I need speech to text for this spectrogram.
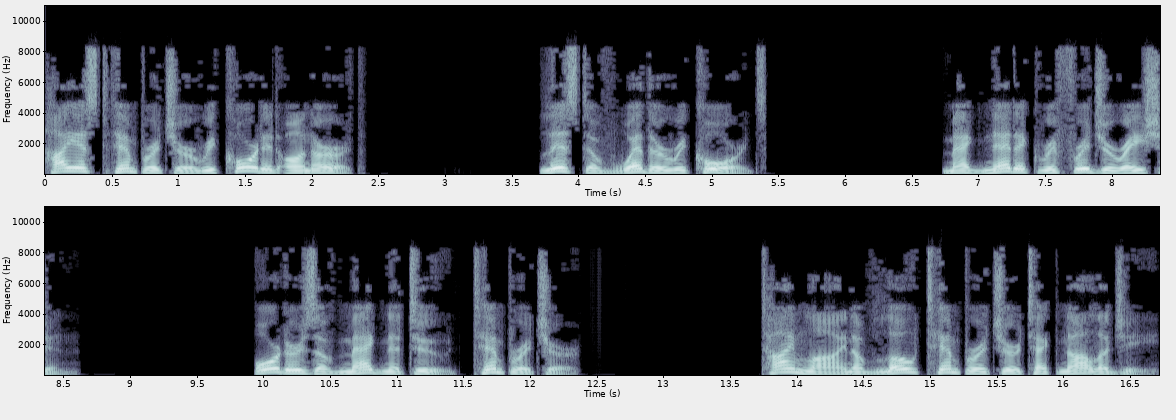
Highest temperature recorded on Earth List of weather records Magnetic refrigeration Orders of magnitude temperature Timeline of low temperature technology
